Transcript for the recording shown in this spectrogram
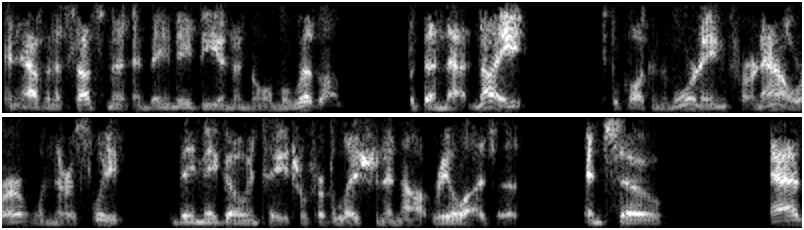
and have an assessment and they may be in a normal rhythm. But then that night, two o'clock in the morning for an hour when they're asleep, they may go into atrial fibrillation and not realize it. And so as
